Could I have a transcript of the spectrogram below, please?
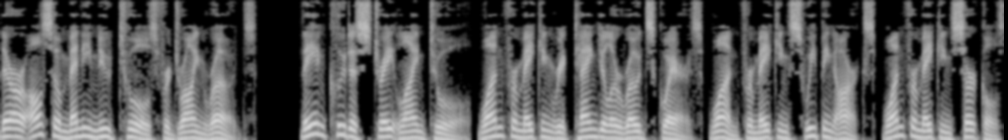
There are also many new tools for drawing roads. They include a straight line tool, one for making rectangular road squares, one for making sweeping arcs, one for making circles,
